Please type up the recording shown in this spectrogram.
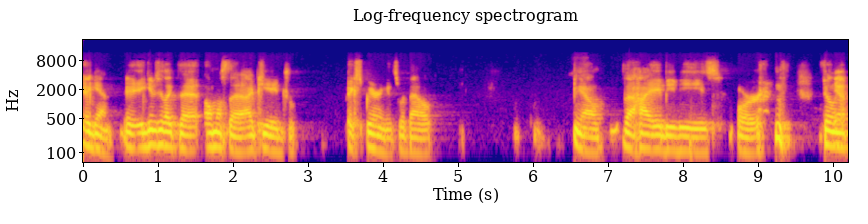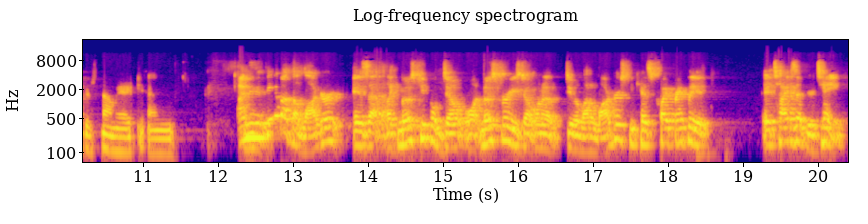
again, it, it gives you like the almost the IPA dr- experience without you know the high ABVs or filling Yeah. up your stomach and I mean, the thing about the lager is that like most people don't want, most breweries don't want to do a lot of lagers because quite frankly, it, it ties up your tank.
